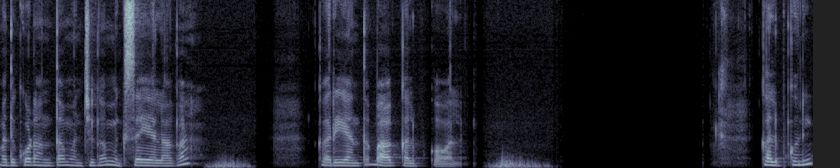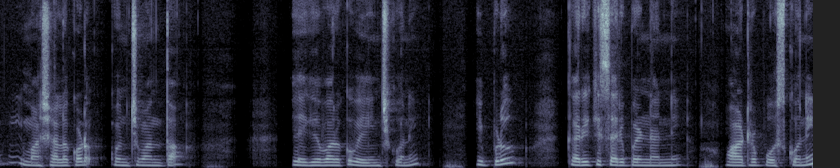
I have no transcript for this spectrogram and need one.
అది కూడా అంతా మంచిగా మిక్స్ అయ్యేలాగా కర్రీ అంతా బాగా కలుపుకోవాలి. కలుపుకొని మసాలా కూడా కొంచెం అంతా వేగే వరకు వేయించుకొని ఇప్పుడు కర్రీకి సరిపడినన్ని వాటర్ పోసుకొని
